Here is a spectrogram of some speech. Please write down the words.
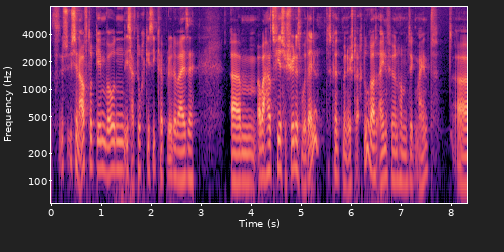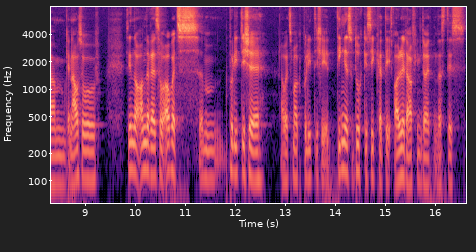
es ist in Auftrag gegeben worden, ist halt durchgesickert, blöderweise. Ähm, aber Hartz IV ist ein schönes Modell, das könnte man in Österreich durchaus einführen, haben sie gemeint. Ähm, genauso sind noch andere so arbeitspolitische ähm, arbeitsmarktpolitische Dinge so durchgesickert, die alle darauf hindeuten, dass das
